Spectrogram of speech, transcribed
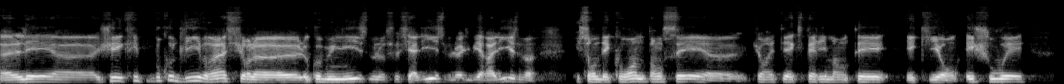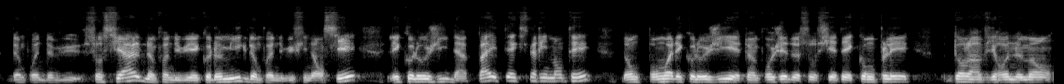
les, euh, j'ai écrit beaucoup de livres hein, sur le, le, communisme, le socialisme, le libéralisme, qui sont des courants de pensée euh, qui ont été expérimentés et qui ont échoué d'un point de vue social, d'un point de vue économique, d'un point de vue financier. L'écologie n'a pas été expérimentée. Donc pour moi, l'écologie est un projet de société complet dont l'environnement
